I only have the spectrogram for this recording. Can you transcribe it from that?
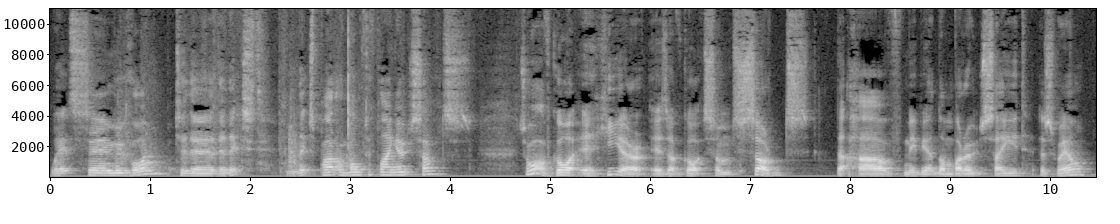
Let's uh, move on to the, the next the next part of multiplying out surds. So what I've got uh, here is I've got some surds that have maybe a number outside as well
